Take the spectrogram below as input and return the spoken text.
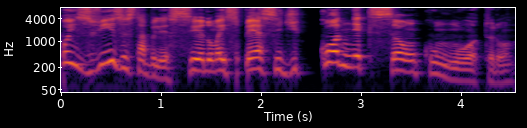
pois visa estabelecer uma espécie de conexão com o outro.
